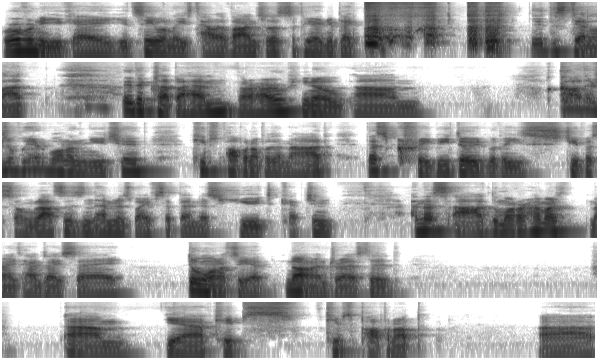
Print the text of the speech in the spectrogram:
We're over in the UK, you'd see one of these televangelists appear and you'd be like, need to steal that. Need a clip of him or her, you know. Um, God, there's a weird one on YouTube. Keeps popping up as an ad. This creepy dude with these stupid sunglasses, and him and his wife sit down in this huge kitchen. And this ad, no matter how much many times I say, don't want to see it, not interested. Um, yeah, keeps keeps popping up. Uh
